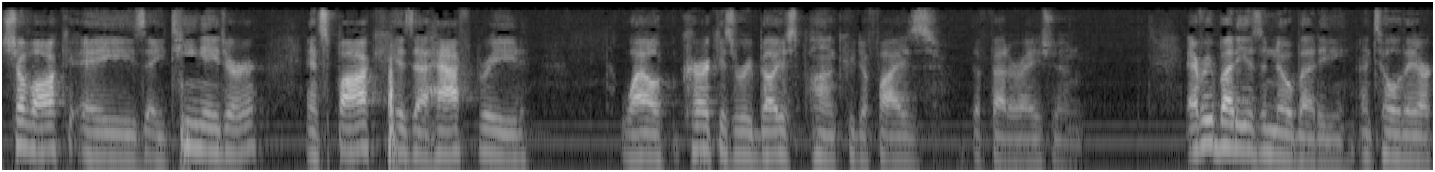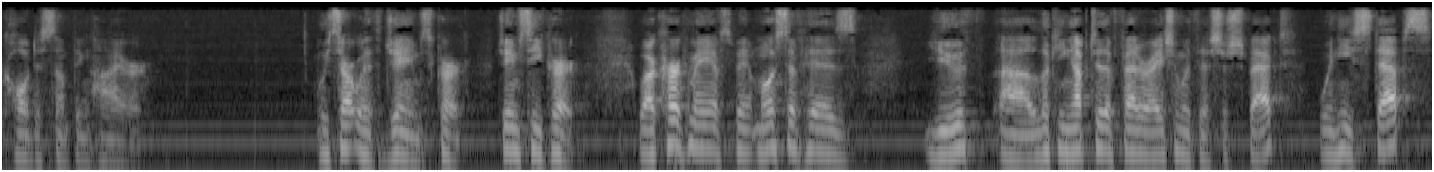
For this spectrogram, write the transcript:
Chekov is a teenager, and Spock is a half breed, while Kirk is a rebellious punk who defies the Federation. Everybody is a nobody until they are called to something higher. We start with James Kirk, James T. Kirk. While Kirk may have spent most of his youth uh, looking up to the Federation with disrespect, when he steps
